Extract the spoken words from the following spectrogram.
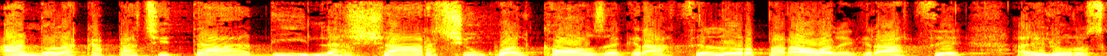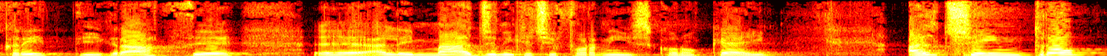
hanno la capacità di lasciarci un qualcosa grazie alle loro parole, grazie ai loro scritti, grazie eh, alle immagini che ci forniscono, ok? Al centro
